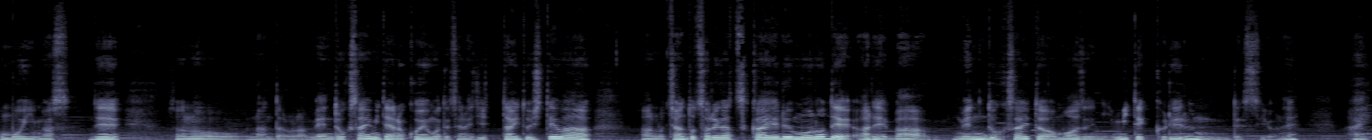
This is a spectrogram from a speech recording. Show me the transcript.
思います。でそのなんだろうな面倒くさいみたいな声もですね実態としてはあのちゃんとそれが使えるものであれば面倒くさいとは思わずに見てくれるんですよね。はい、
